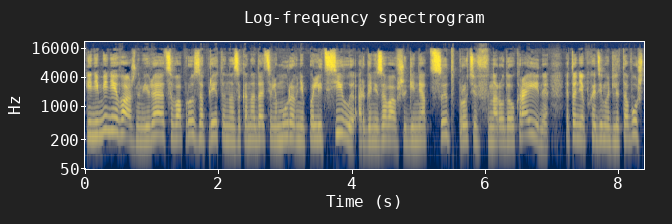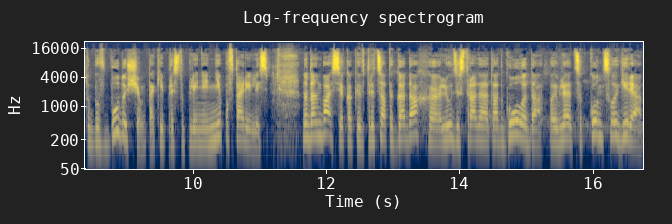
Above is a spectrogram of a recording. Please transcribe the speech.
И не менее важным является вопрос запрета на законодательном уровне политсилы, организовавшей геноцид против народа Украины. Это необходимо для того, чтобы в будущем такие преступления не повторились. На Донбассе, как и в 30-х годах, люди страдают от голода, появляются концлагеря.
